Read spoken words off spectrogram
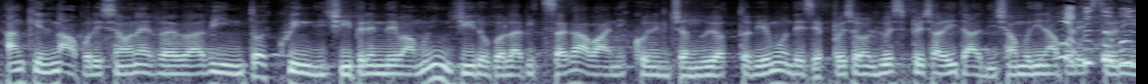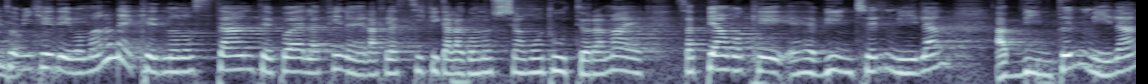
anche il Napoli se non erro aveva vinto e quindi ci prendevamo in giro con la pizza Cavani e con il gianduiotto piemontese e poi sono le due specialità diciamo di Napoli e, a questo punto mi chiedevo, ma non è che nonostante poi alla fine la classifica la conosciamo tutti, oramai sappiamo che eh, vince il Milan, ha vinto il Milan,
